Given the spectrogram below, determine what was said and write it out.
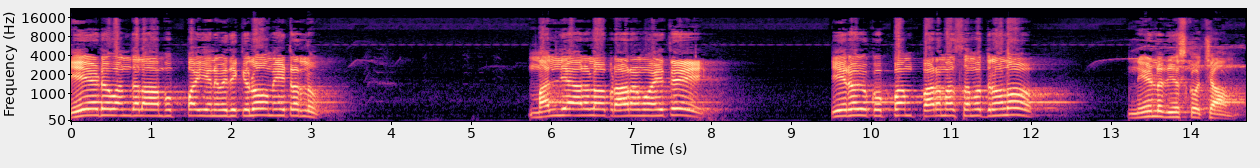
ఏడు వందల ముప్పై ఎనిమిది కిలోమీటర్లు. మల్యాలలో ప్రారంభమైతే ఈరోజు కుప్పం పరమ సముద్రంలో నీళ్ళు తీసుకొచ్చాం.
